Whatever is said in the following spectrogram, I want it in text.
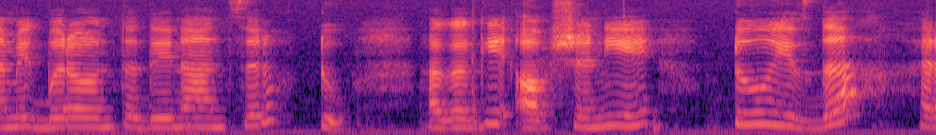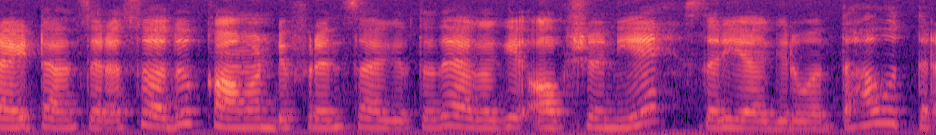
ನಮಗೆ ಬರೋವಂಥದ್ದು ಏನೋ ಆನ್ಸರು ಟೂ ಹಾಗಾಗಿ option A two is the right answer so ಅದು ಕಾಮನ್ ಡಿಫರೆನ್ಸ್ ಆಗಿರ್ತದೆ. ಹಾಗಾಗಿ ಆಪ್ಷನ್ ಎ ಸರಿಯಾಗಿರುವಂತಹ ಉತ್ತರ.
